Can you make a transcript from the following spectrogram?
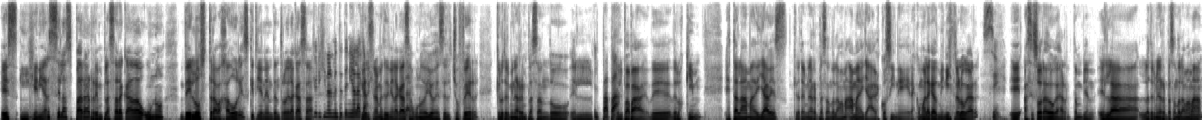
es ingeniárselas para reemplazar a cada uno de los trabajadores que tienen dentro de la casa. Que originalmente tenía la que casa. originalmente tenía la casa. Claro. Uno de ellos es el chofer, que lo termina reemplazando el, El papá. el papá de, de los Kim. Está la ama de llaves, que la termina reemplazando la mamá. Ama de llaves, cocinera, es como la que administra el hogar. Sí. Eh, asesora de hogar también, es la, la termina reemplazando la mamá.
